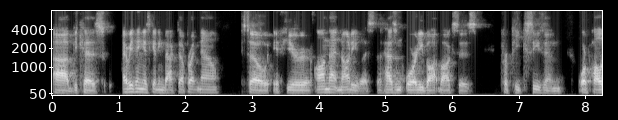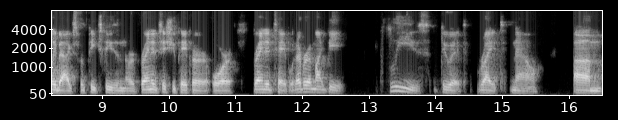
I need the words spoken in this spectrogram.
uh, because everything is getting backed up right now. So if you're on that naughty list that hasn't already bought boxes for peak season or poly bags for peak season or branded tissue paper or branded tape, whatever it might be, please do it right now. Um,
